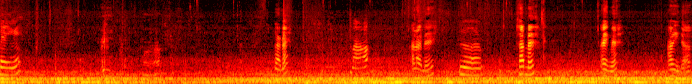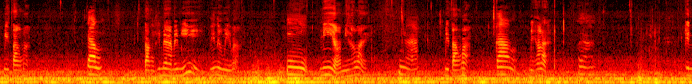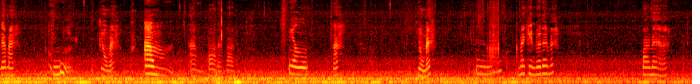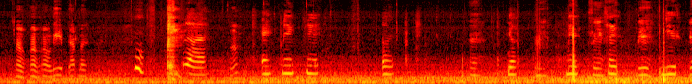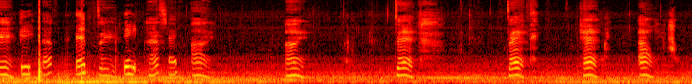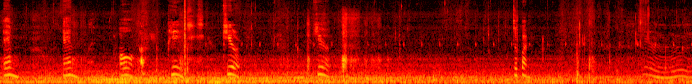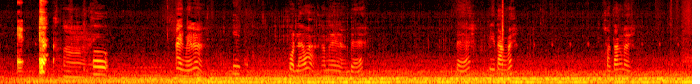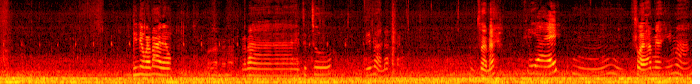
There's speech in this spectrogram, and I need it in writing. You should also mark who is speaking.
Speaker 1: แม่
Speaker 2: เฮ้ยหมา
Speaker 3: อร่อยไหม
Speaker 1: หมา
Speaker 3: อร่อยไหม
Speaker 1: เรือ
Speaker 3: ชอบไหมเอาอีกไหมเอาอีกเหรอมีตังค์ป่ะ
Speaker 1: จัง
Speaker 3: ตังค์ที่แม่ไม่มี นี่นิวมีป่ะ
Speaker 1: อี
Speaker 3: มีเหรอมีเท่าไหร่
Speaker 1: หนา
Speaker 3: มีตังค์ป่ะ
Speaker 1: กัง
Speaker 3: มีเท่าไหร่
Speaker 1: หนา
Speaker 3: กินได้ไหม
Speaker 1: อืม
Speaker 3: หิวไหม
Speaker 1: อ่
Speaker 3: อ้ามป้อนนะป้อนำ
Speaker 1: ยัง
Speaker 3: หิวไหม
Speaker 1: อืม
Speaker 3: แม่กินด้วยได้ไหมป้อนแม่นะเอาเอาเอารีบยัดเลย
Speaker 1: เรือ
Speaker 3: ฮะ
Speaker 1: เอบีซีเอ
Speaker 3: เอ
Speaker 1: เนื้อ
Speaker 3: บี
Speaker 1: บี
Speaker 3: ซี
Speaker 1: ซี
Speaker 3: ดี
Speaker 1: ดี
Speaker 3: เอ
Speaker 1: เอ
Speaker 3: F
Speaker 1: เอฟ
Speaker 3: G
Speaker 1: ดี
Speaker 3: H
Speaker 1: F
Speaker 3: I I J J K L M N O P Q Q จุ๊บก่อน ไหมน่ะ
Speaker 1: อีก
Speaker 3: หมดแล้วอะทำไงอะ แบะแบะมีตังค์ไหม ขอตังค์หน่อย นี่เดียวบายบายเร็ว
Speaker 2: เพื่อนนั่นน่ะ
Speaker 3: บายบายจุ๊บจุ๊บนี่หวานอะอืมสวยไหม
Speaker 1: ใหญ่
Speaker 3: อืมสวยทำไงยิ้มหวาน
